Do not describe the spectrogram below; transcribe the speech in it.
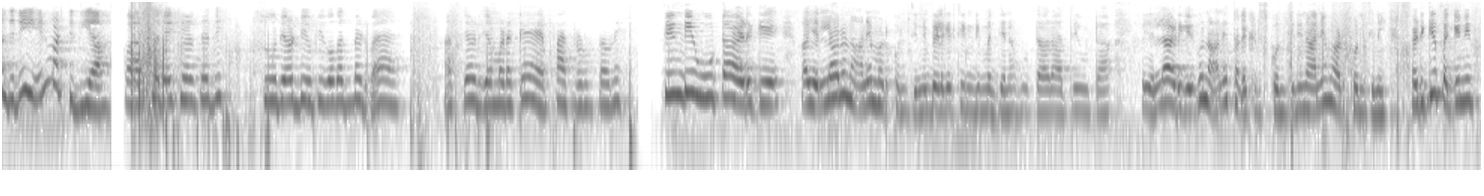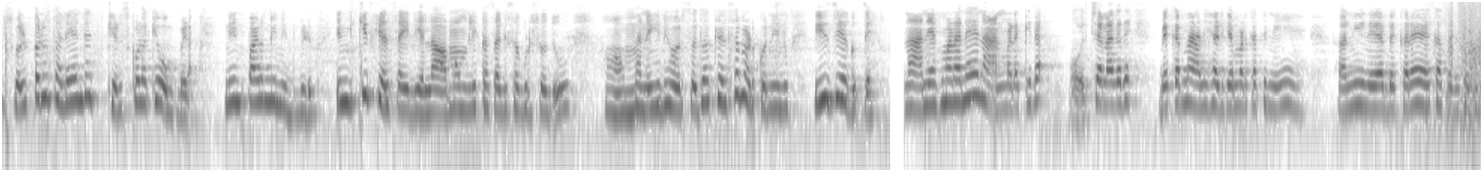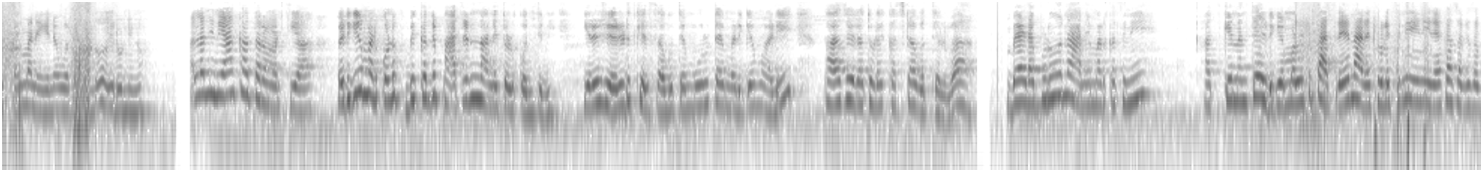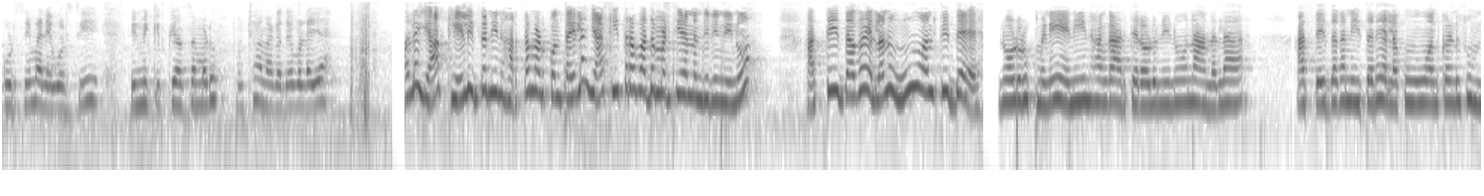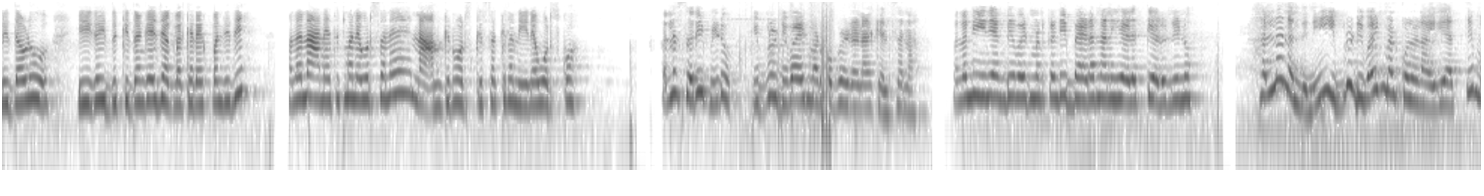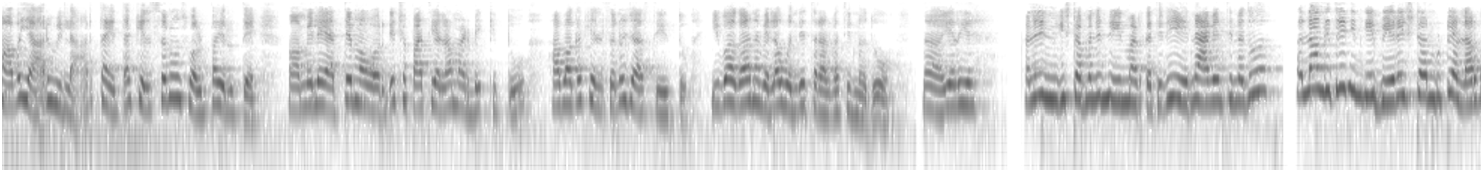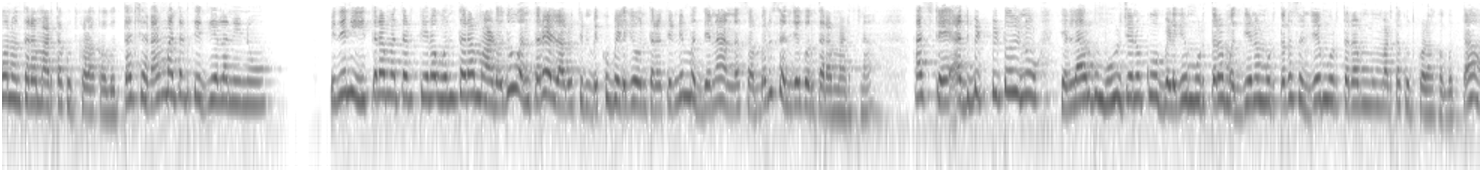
ನಂದಿನಿ ಏನ್ ಮಾಡ್ತಿದ್ಯಾ? ಸರಿಯಾಗಿ ಕೇಳ್ತಾ ಇದ್ದಿ. ಸೂರ್ಯ ಡ್ಯೂಟಿಗೆ ಹೋಗೋದು ಬೇಡವಾ? ಅತ್ತೆ ಅಡುಗೆ ಮಾಡೋಕ್ಕೆ ಪಾತ್ರೆ ಹುಡ್ತಾವ್ನಿ ತಿಂಡಿ ಊಟ, ಅಡುಗೆ ಎಲ್ಲರೂ ನಾನೇ ಮಾಡ್ಕೊತೀನಿ. ಬೆಳಗ್ಗೆ ತಿಂಡಿ, ಮಧ್ಯಾಹ್ನ ಊಟ, ರಾತ್ರಿ ಊಟ, ಎಲ್ಲ ಅಡುಗೆಗೂ ನಾನೇ ತಲೆ ಕೆಡಿಸ್ಕೊತೀನಿ, ನಾನೇ ಮಾಡ್ಕೊತೀನಿ. ಅಡುಗೆ ಬಗ್ಗೆ ನೀನು ಸ್ವಲ್ಪನೂ ತಲೆ ಅಂದರೆ ಕೆಡಿಸ್ಕೊಳ್ಳೋಕ್ಕೆ ಹೋಗಬೇಡ. ನೀನು ಪಾಡು ನೀನು ಇದ್ಬಿಡು ನಿನ್ನ ಮಿಕ್ಕಿದ ಕೆಲಸ ಇದೆಯಲ್ಲ ಮಾಮೂಲಿ ಕಸ ಗಿಸ ಗುಡಿಸೋದು ಮನೆಗೆ ಹೊರಿಸೋದು ಕೆಲಸ ಮಾಡ್ಕೊ ನೀನು. ಈಸಿ ಆಗುತ್ತೆ. ನಾನು ಯಾಕೆ ಮಾಡಾನೆ ನಾನು ಮಾಡೋಕ್ಕಿಲ್ಲ ಓ, ಚೆನ್ನಾಗದೆ. ಬೇಕಾದ್ರೆ ನಾನು ಅಡುಗೆ ಮಾಡ್ಕೊತೀನಿ. ನೀನೇ ಬೇಕಾದ್ರೆ ಕಸ ಗಿಸ ಗುಡಿಸ್ಕೊಂಡು ಮನೆಗೆ ಹೊರಿಸೋದು ಇರು ನೀನು. ಅಲ್ಲ, ನೀನು ಯಾಕೆ ಆ ಥರ ಮಾಡ್ತೀಯಾ? ಅಡುಗೆ ಮಾಡ್ಕೊಂಡು ಬೇಕಾದ್ರೆ ಪಾತ್ರೆ ನಾನೇ ತೊಳ್ಕೊತೀನಿ. ಎರಡು ಎರಡು ಕೆಲಸ ಆಗುತ್ತೆ. ಮೂರು ಟೈಮ್ ಅಡುಗೆ ಮಾಡಿ ಪಾತ್ರೆ ಎಲ್ಲ ತೊಳೆ ಕಷ್ಟ ಆಗುತ್ತೆ ಅಲ್ವಾ ಬೇಡ ಬಿಡು, ನಾನೇ ಮಾಡ್ಕೊತೀನಿ. ಅದಕ್ಕೇನಂತೆ, ಅಡುಗೆ ಮಾಡಿಬಿಟ್ಟು ಪಾತ್ರೆ ನಾನೇ ತೊಳಿತೀನಿ. ನೀನೇ ಕಸ ಕಸ ಗುಡಿಸಿ, ಮನೆ ಒರೆಸಿ ಇನ್ನು ಮಿಕ್ಕಿದ ಕೆಲಸ ಮಾಡು. ಚೆನ್ನಾಗದೆ ಒಳ್ಳೆಯ ಅಲ್ಲ, ಯಾಕೆ ಹೇಳಿದ್ದೆ ನೀನು ಅರ್ಥ ಮಾಡ್ಕೊಂತ ಇಲ್ಲ? ಯಾಕೆ ಈ ಥರ ವಾದ ಮಾಡ್ತೀಯ ನಂದಿನಿ ನೀನು? ಅತ್ತೆ ಇದ್ದಾಗ ಎಲ್ಲನೂ ಹ್ಞೂ ಅಂತಿದ್ದೆ. ನೋಡು ರುಕ್ಮಿಣಿ, ನೀನು ಹಂಗೆ ಆಡ್ತಿರೋಳು ನೀನು, ನಾನಲ್ಲ. ಅತ್ತೆ ಇದ್ದಾಗ ನೀ ತಾನೇ ಎಲ್ಲ ಹ್ಞೂ ಅಂದ್ಕೊಂಡು ಸುಮ್ಮನಿದ್ದವಳು ಈಗ ಇದಕ್ಕಿದ್ದಂಗೆ ಜಗಳ ಕೆರೆಗೆ ಬಂದಿದ್ದಿ ಅಲ್ಲ, ನಾನು ಎದಕ್ಕೆ ಮನೆ ಒರ್ಸನೆ? ನಾನ್ಕಿನ ಒರ್ಸ್ಕಿಸಕ್ಕಿಲ್ಲ ನೀನೇ ಒರ್ಸ್ಕೋ. ಅಲ್ಲ, ಸರಿ ಬಿಡು. ಇಬ್ರು ಡಿವೈಡ್ ಮಾಡ್ಕೊಬೇಡಣ ಕೆಲಸನ. ಅಲ್ಲ, ನೀನು ಹೆಂಗೆ ಡಿವೈಡ್ ಮಾಡ್ಕೊಂಡು? ಬೇಡ, ನಾನು ಹೇಳೋದು ಕೇಳು ನೀನು. ಅಲ್ಲ ನಂದಿನಿ, ಇಬ್ರು ಡಿವೈಡ್ ಮಾಡ್ಕೊಳ್ಳೋಣ. ಇಲ್ಲಿ ಅತ್ತೆ, ಮಾವ ಯಾರೂ ಇಲ್ಲ. ಅರ್ಥ ಆಯ್ತಾ? ಕೆಲಸನೂ ಸ್ವಲ್ಪ ಇರುತ್ತೆ. ಆಮೇಲೆ ಅತ್ತೆ, ಮಾವ ಅವ್ರಿಗೆ ಚಪಾತಿ ಎಲ್ಲ ಮಾಡಬೇಕಿತ್ತು. ಆವಾಗ ಕೆಲಸನೂ ಜಾಸ್ತಿ ಇತ್ತು. ಇವಾಗ ನಾವೆಲ್ಲ ಒಂದೇ ಥರ ಅಲ್ವಾ ತಿನ್ನೋದು? ಯಾರಿಗೆ? ಅಲ್ಲ, ನಿನ್ಗೆ ಇಷ್ಟ ಬಂದಿದ್ದು ನೀನು ಮಾಡ್ಕೊತಿದ್ದಿ ನಾವೇನು ತಿನ್ನೋದು? ಅಲ್ಲ, ಹಂಗಿದ್ರೆ ನಿಮಗೆ ಬೇರೆ ಇಷ್ಟ ಅಂದ್ಬಿಟ್ಟು ಎಲ್ಲರಿಗೂ ಒಂಥರ ಮಾಡ್ತಾ ಕುತ್ಕೊಳ್ಳೋಕ್ಕಾಗುತ್ತಾ ಚೆನ್ನಾಗಿ ಮಾತಾಡ್ತಿದ್ಯಲ್ಲ ನೀನು? ಇದೇನು, ಈ ಥರ ಮಾತಾಡ್ತೀರಾ ಒಂಥರ ಮಾಡೋದು, ಒಂಥರ ಎಲ್ಲರೂ ತಿನ್ನಬೇಕು ಬೆಳಗ್ಗೆ ಒಂಥರ ತಿಂಡಿ, ಮಧ್ಯಾಹ್ನ ಅನ್ನ, ಸಾಂಬಾರು, ಸಂಜೆಗೆ ಒಂಥರ ಮಾಡ್ತಾನ. ಅಷ್ಟೇ, ಅದು ಬಿಟ್ಬಿಟ್ಟು ಇನ್ನು ಎಲ್ಲರಿಗೂ ಮೂರು ಜನಕ್ಕೂ ಬೆಳಗ್ಗೆ ಮೂರು ಥರ, ಮಧ್ಯಾಹ್ನ ಮೂರು ಥರ, ಸಂಜೆ ಮೂರು ಥರ ಮಾಡ್ತಾ ಗೊತ್ತಾ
